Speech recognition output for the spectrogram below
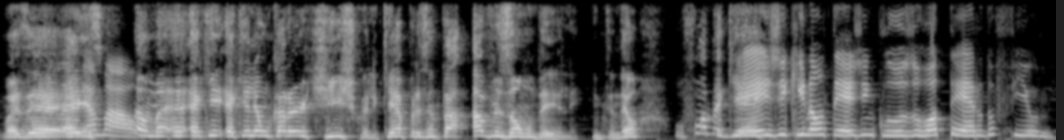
Mas Não me é, é leve a isso. mal. Não, mas é, é que, é que ele é um cara artístico, ele quer apresentar a visão dele, entendeu? O foda é que. Desde que não esteja incluso o roteiro do filme.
